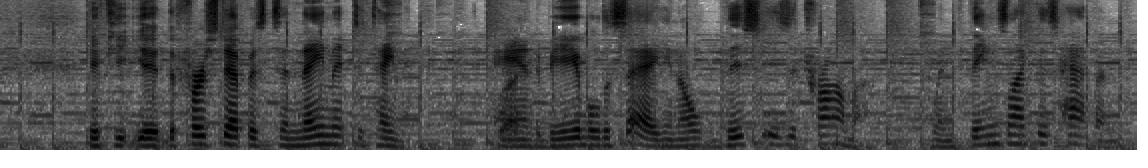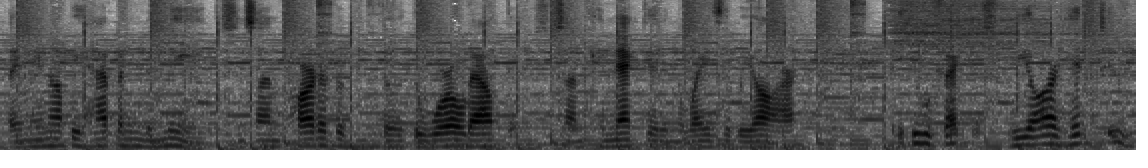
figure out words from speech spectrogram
if you, you, the first step is to name it, to tame it, and right. to be able to say, you know, this is a trauma. When things like this happen, they may not be happening to me, since I'm part of the, the, the world out there, since I'm connected in the ways that we are, they do affect us. We are hit too.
